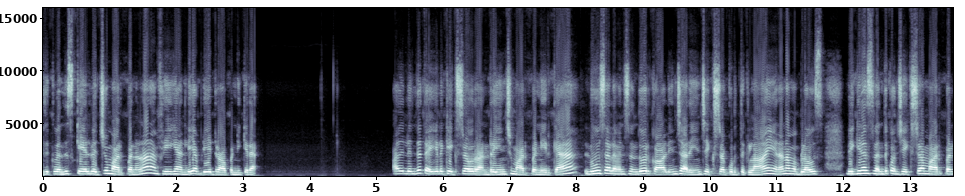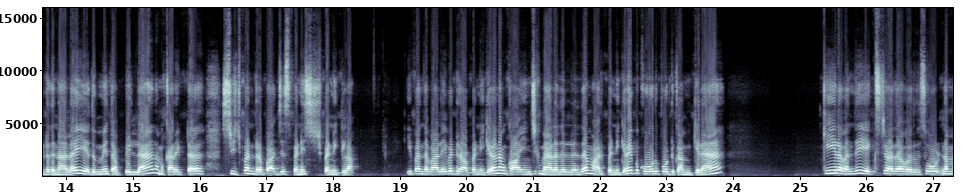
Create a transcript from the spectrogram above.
இதுக்கு வந்து ஸ்கேல் வச்சும் மார்க் பண்ணலாம். நான் ஃப்ரீ ஹேண்ட்லேயே அப்படியே ட்ரா பண்ணிக்கிறேன். அதுலேருந்து தையலுக்கு எக்ஸ்ட்ரா ஒரு அண்டரை இன்ச் மார்க் பண்ணியிருக்கேன். லூஸ் அலவன்ஸ் வந்து ஒரு கால் இன்ச் அரை இன்ச் எக்ஸ்ட்ரா கொடுத்துக்கலாம். ஏன்னா நம்ம ப்ளவுஸ் பிகினர்ஸ் வந்து கொஞ்சம் எக்ஸ்ட்ரா மார்க் பண்ணுறதுனால எதுவுமே தப்பில்லை. நம்ம கரெக்டாக ஸ்டிச் பண்ணுறப்ப அட்ஜஸ்ட் பண்ணி ஸ்டிச் பண்ணிக்கலாம். இப்போ அந்த வளைவை ட்ரா பண்ணிக்கிறேன். நம்ம கால் இன்ச்சுக்கு மேலே தான் மார்க் பண்ணிக்கிறேன். இப்போ கோடு போட்டு காமிக்கிறேன். கீழே வந்து எக்ஸ்ட்ரா தான் வரும். சோ நம்ம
